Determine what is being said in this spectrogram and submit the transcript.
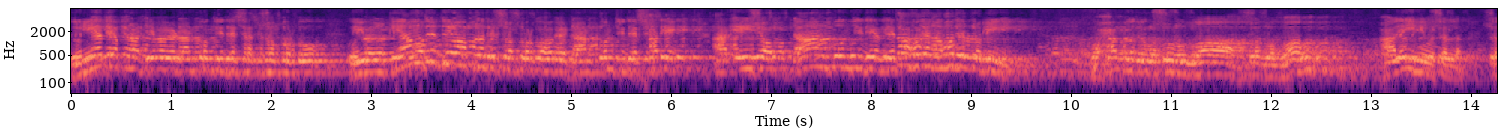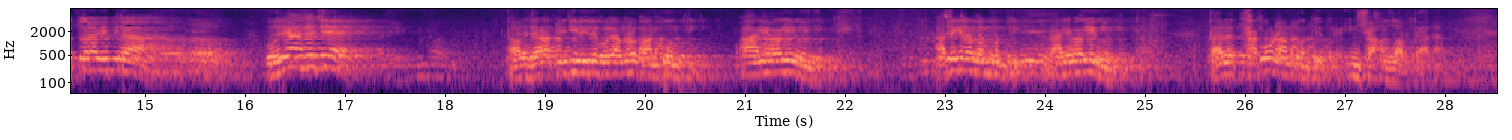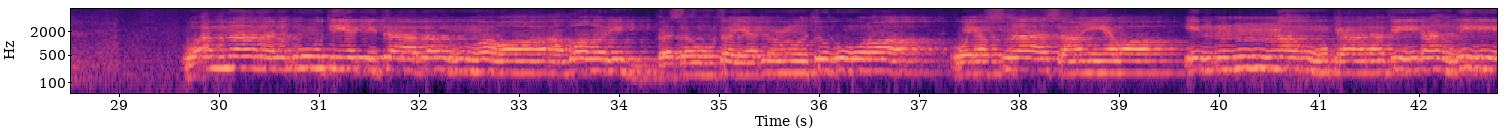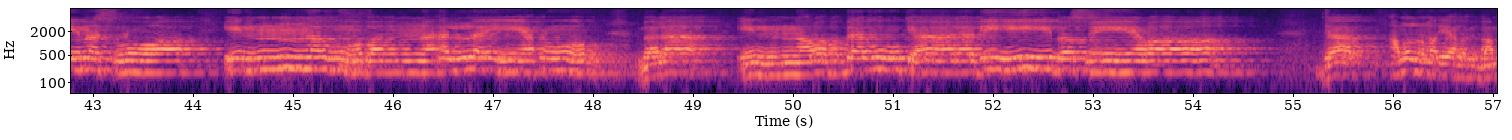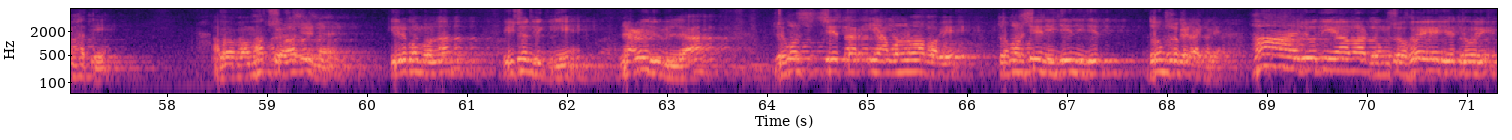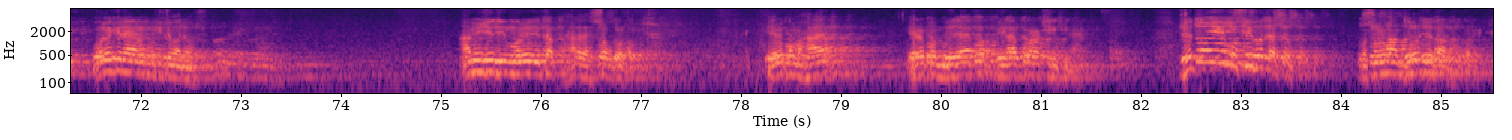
দুনিয়াতে আপনার যেভাবে ডানপন্থীদের সাথে সম্পর্ক, ওইভাবে কেয়ামতের দিনও আপনাদের সম্পর্ক হবে ডানপন্থীদের সাথে। আর এই সব ডানপন্থীদের নেতা হবেন আমাদের নবী মোহাম্মদ রসুল্লাহ সাল্লাল্লাহু আলাইহি ওয়াসাল্লাম। সত্য না মিথ্যা? বুঝে আসেছে? তাহলে যারা পৃথিবীতে বলে আমরা বানপন্থী আগে আগে ওই আছে কিনা বামপন্থী? আগে আগে ওই তাহলে থাকো ডানপন্থী বলে ইনশা আল্লাহ তাআলা। وأما من أوتي كتابا وراء ظهره فسوف يدعو ثبورا ويصلى سعيرا إنه كان في أهله مسرورا إنه ظن أن لن يحور بلى إن ربه كان به بصيرا যার আমল নামা দেওয়া হবে বাম হাতে আবার বাম হাত সরাসরি নয়। কীরকম বললাম? পিছন দিক দিয়ে নাউজুবিল্লাহ যখন সে তার এই আমল পাবে, তখন সে নিজে নিজের ধ্বংসকে ডাকবে। হ্যাঁ যদি আমার ধ্বংস হয়ে যেত বলে কিনা এরকম কিছু মানুষ? আমি যদি মরে যেতাম এরকম হায় এরকম বিলাপ বিলাপ করা ঠিক না। যতই মুসিবত আসুক, মুসলমান ধৈর্য ধারণ করে।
